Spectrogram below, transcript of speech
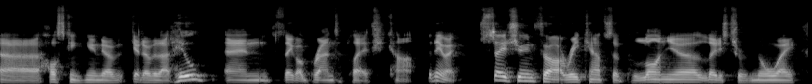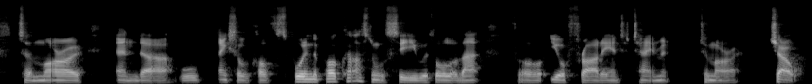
uh, Hosking can get over that hill, and they got Brand to play if she can't. But anyway, stay tuned for our recaps of Polonia, latest tour of Norway tomorrow. And uh, we'll, thanks to for supporting the podcast, and we'll see you with all of that for your Friday entertainment tomorrow. Ciao.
